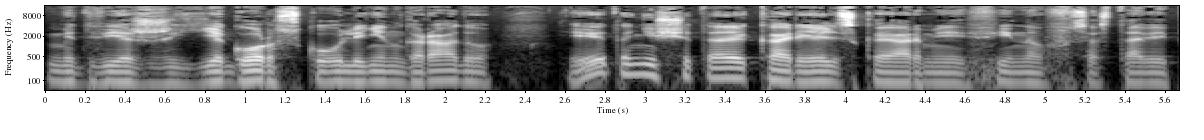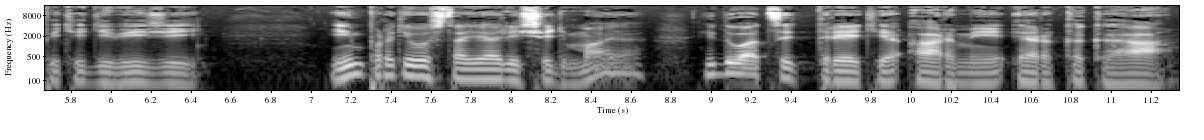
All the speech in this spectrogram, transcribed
Медвежьегорску, Ленинграду, и это не считая карельской армии финнов в составе пяти дивизий. Им противостояли 7-я и 23-я армии РККА.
